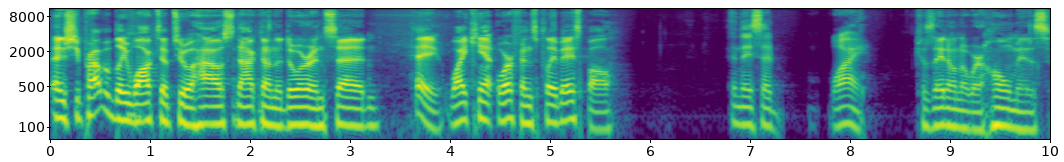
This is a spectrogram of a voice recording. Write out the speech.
And she probably walked up to a house, knocked on the door, and said, Hey, why can't orphans play baseball? And they said, "Why?" Because they don't know where home is.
